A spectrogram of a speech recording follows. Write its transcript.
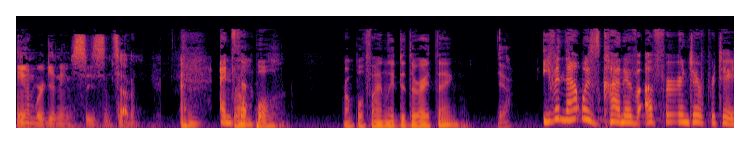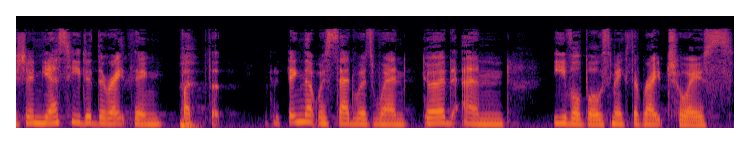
and we're getting to season seven. And, And so- Rumple. Rumple finally did the right thing. Yeah. Even that was kind of up for interpretation. Yes, he did the right thing, but the, the thing that was said was when good and evil both make the right choice,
